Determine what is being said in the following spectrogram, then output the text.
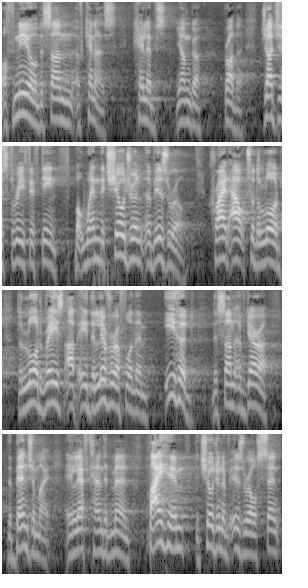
Othniel, the son of Kenaz, Caleb's younger brother. Judges 3:15. But when the children of Israel cried out to the Lord, the Lord raised up a deliverer for them, Ehud, the son of Gera, the Benjamite, a left-handed man. By him the children of Israel sent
